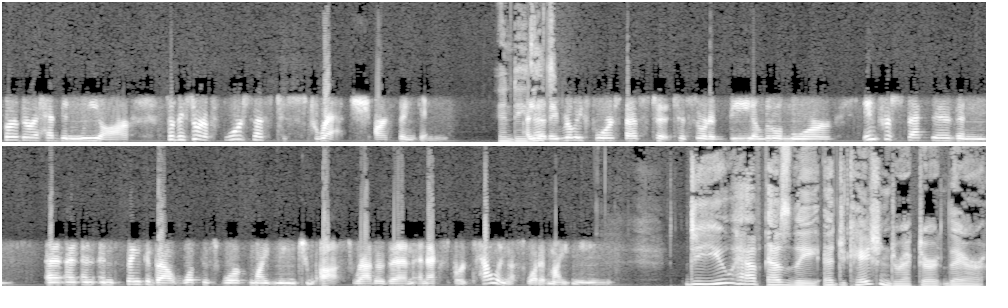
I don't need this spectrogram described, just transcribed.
further ahead than we are. So they sort of force us to stretch our thinking. Indeed. You know, they really force us to, to sort of be a little more introspective and and, and, and think about what this work might mean to us rather than an expert telling us what it might mean. Do you have, as the education director there,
